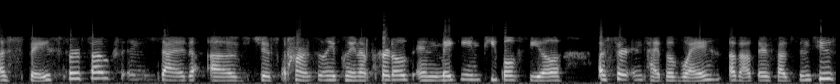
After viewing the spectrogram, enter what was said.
a space for folks instead of just constantly putting up hurdles and making people feel a certain type of way about their substance use.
